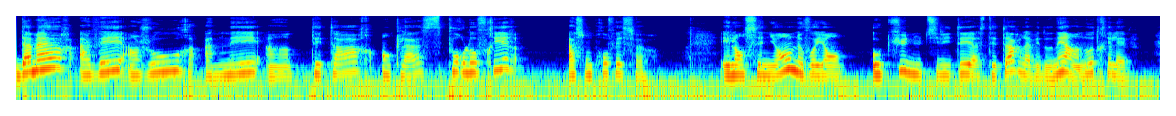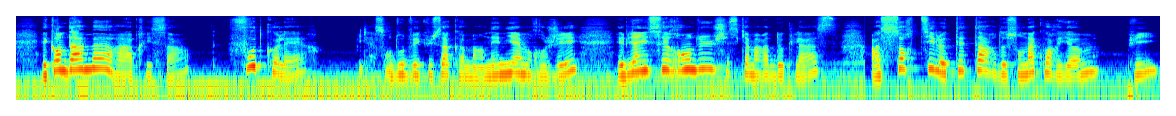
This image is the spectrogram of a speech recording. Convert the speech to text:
Damer avait un jour amené un tétard en classe pour l'offrir à son professeur. Et l'enseignant, ne voyant aucune utilité à ce tétard, l'avait donné à un autre élève. Et quand Damer a appris ça, fou de colère, il a sans doute vécu ça comme un énième rejet, eh bien il s'est rendu chez ce camarade de classe, a sorti le tétard de son aquarium, puis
